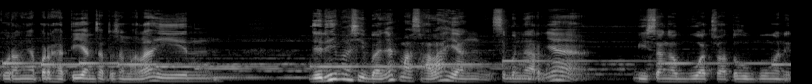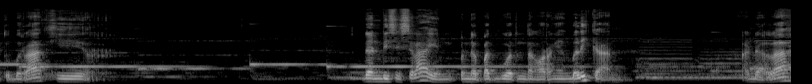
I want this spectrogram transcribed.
kurangnya perhatian satu sama lain. Jadi masih banyak masalah yang sebenarnya bisa ngebuat suatu hubungan itu berakhir. Dan di sisi lain, pendapat gue tentang orang yang balikan adalah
